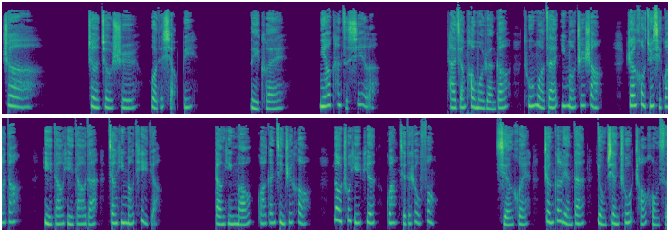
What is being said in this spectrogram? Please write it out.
这，这就是。我的小逼，李逵，你要看仔细了。他将泡沫软膏涂抹在阴毛之上，然后举起刮刀，一刀一刀的将阴毛剃掉。当阴毛刮干净之后，露出一片光洁的肉缝。贤惠整个脸蛋涌现出潮红色，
